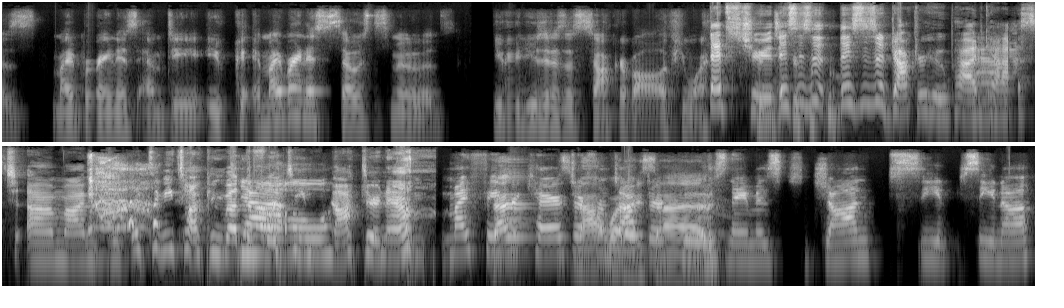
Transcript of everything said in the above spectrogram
is. My brain is empty. You, c- my brain is so smooth. You could use it as a soccer ball if you want. That's true. This is a this is a Doctor Who podcast. Um, I would like to be talking about Yeah. the 14th Doctor now. my favorite That's character from Doctor said. Whose name is John C- Cena.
